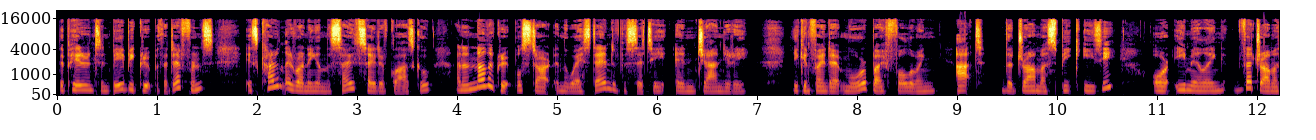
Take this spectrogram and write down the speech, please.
The Parent and Baby Group with a Difference, is currently running on the south side of Glasgow, and another group will start in the west end of the city in January. You can find out more by following at The Drama Speakeasy or emailing The Drama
